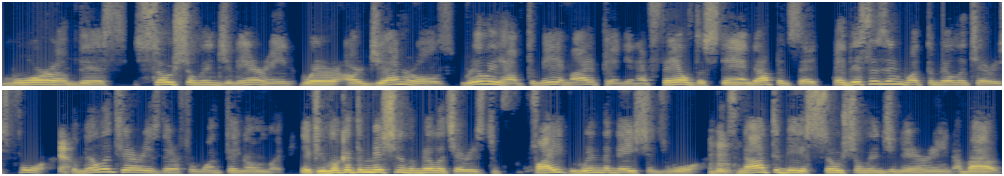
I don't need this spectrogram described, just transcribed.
more of this social engineering where our generals really have, to me, in my opinion, have failed to stand up and say, hey, this isn't what the military is for. Yeah. The military is there for one thing only. If you look at the mission of the military is to fight and win the nation's war. Mm-hmm. It's not to be a social engineering about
